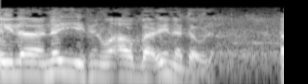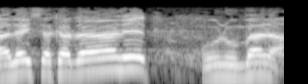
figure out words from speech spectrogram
إلى نيف وأربعين دولة. أليس كذلك؟ قولوا بلى.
